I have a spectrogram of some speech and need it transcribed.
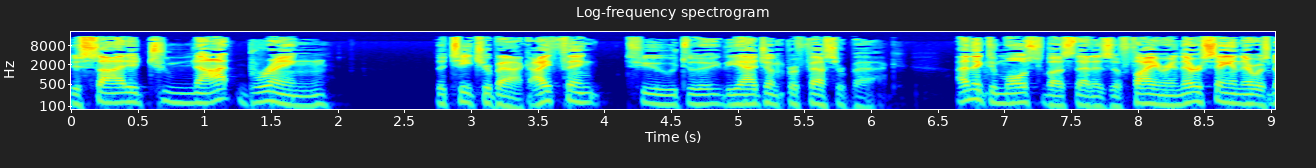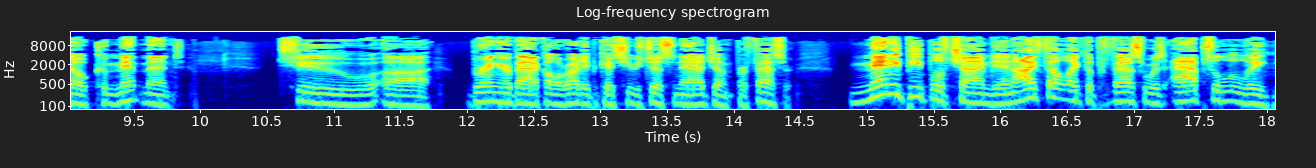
decided to not bring the teacher back. I think to, to the, adjunct professor back. I think to most of us that is a firing. They're saying there was no commitment to uh, bring her back already because she was just an adjunct professor. Many people have chimed in. I felt like the professor was absolutely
